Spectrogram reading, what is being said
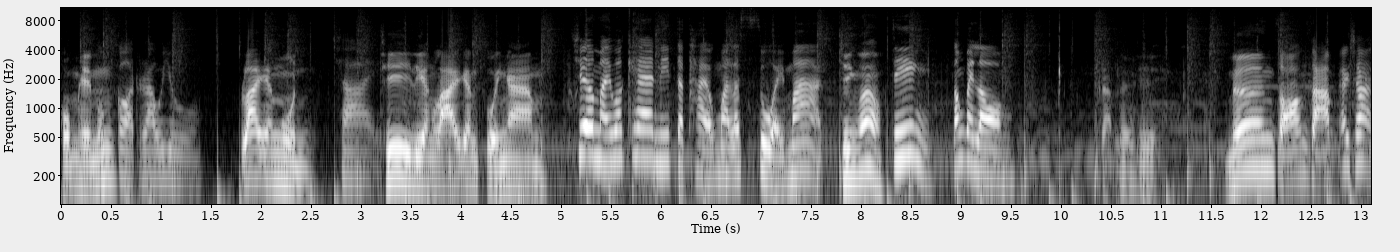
ผมเห็นอบกอดเราอยู่ ไร่องุ่นใช่ ที่เรียงรายกันสวยงาม เชื่อไหมว่าแค่นี้แต่ถ่ายออกมาแล้วสวยมาก จริงเปล่าจริงต้องไปลอง จัดเลยพี่หนึ่งสองสามแอคชั่น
